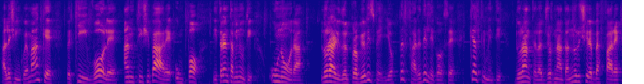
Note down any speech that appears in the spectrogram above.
alle 5, ma anche per chi vuole anticipare un po' di 30 minuti, un'ora, l'orario del proprio risveglio per fare delle cose che altrimenti durante la giornata non riuscirebbe a fare,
